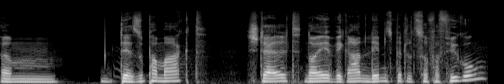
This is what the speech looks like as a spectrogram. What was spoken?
ähm, der Supermarkt stellt neue vegane Lebensmittel zur Verfügung.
